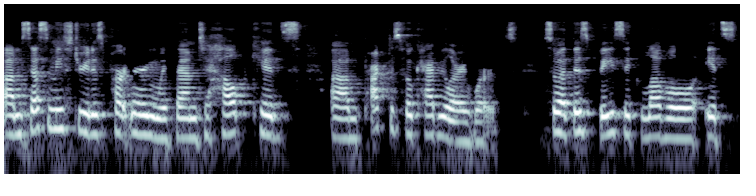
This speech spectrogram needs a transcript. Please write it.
um, Sesame Street is partnering with them to help kids um, practice vocabulary words. So at this basic level, it's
